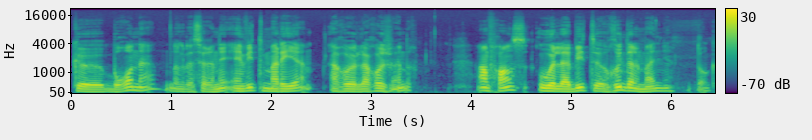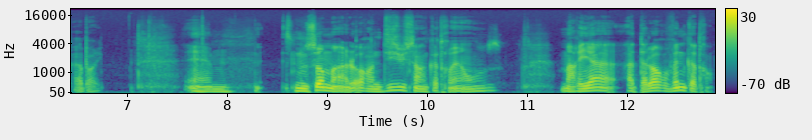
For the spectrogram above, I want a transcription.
que Brona, donc la sœur aînée, invite Maria à la rejoindre en France, où elle habite rue d'Allemagne, donc à Paris. Et, nous sommes alors en 1891. Maria a alors 24 ans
